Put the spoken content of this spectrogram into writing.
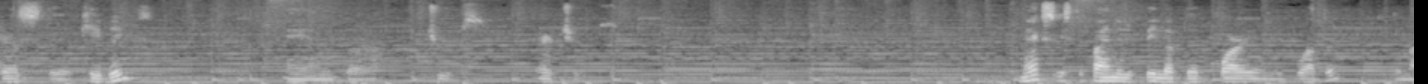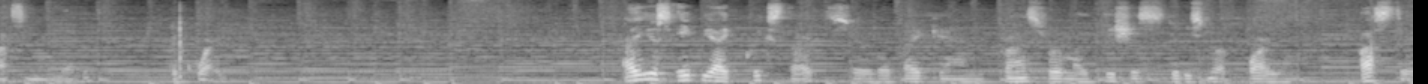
press the cablings and the tubes, air tubes. Next is to finally fill up the aquarium with water to the maximum level required. I use API Quick Start so that I can transfer my fishes to this new aquarium faster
